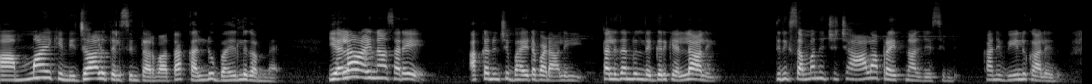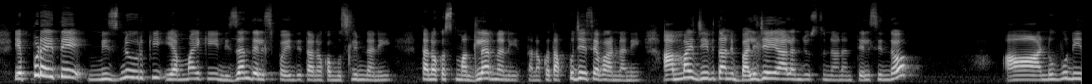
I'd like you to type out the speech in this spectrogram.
ఆ అమ్మాయికి నిజాలు తెలిసిన తర్వాత కళ్ళు బయర్లు గమ్మాయి ఎలా అయినా సరే అక్కడి నుంచి బయటపడాలి తల్లిదండ్రుల దగ్గరికి వెళ్ళాలి. దీనికి సంబంధించి చాలా ప్రయత్నాలు చేసింది. కానీ వీలు కాలేదు. ఎప్పుడైతే మిజ్నూర్కి ఈ అమ్మాయికి నిజం తెలిసిపోయింది తను ఒక ముస్లింనని తను ఒక స్మగ్లర్నని తను ఒక తప్పు చేసేవాడినని ఆ అమ్మాయి జీవితాన్ని బలి చేయాలని చూస్తున్నానని తెలిసిందో ఆ నువ్వు నీ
